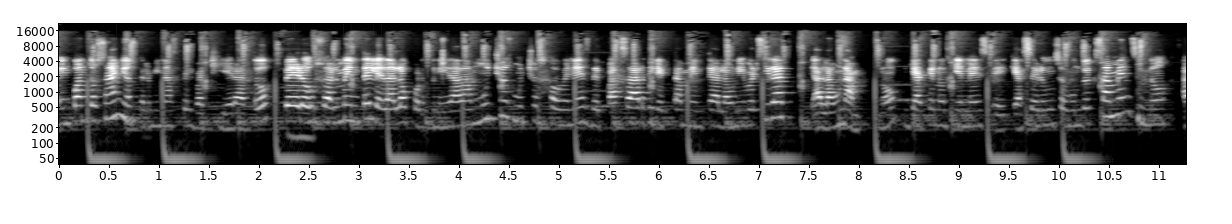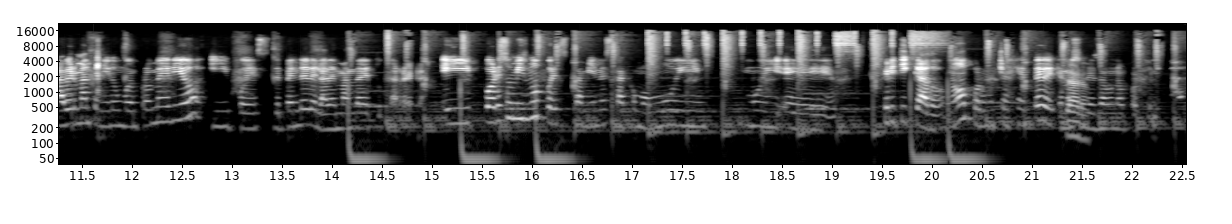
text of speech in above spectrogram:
en cuántos años terminaste el bachillerato, pero usualmente le da la oportunidad a muchos, muchos jóvenes de pasar directamente a la universidad, a la UNAM, ¿no? Ya que no tienes eh, que hacer un segundo examen, sino haber mantenido un buen promedio y pues depende de la demanda de tu carrera. Y por eso mismo pues también está como muy muy eh, criticado, ¿no? Por mucha gente de que no se les da una oportunidad.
